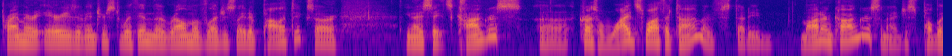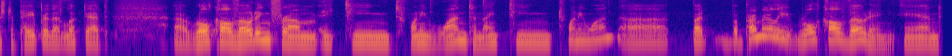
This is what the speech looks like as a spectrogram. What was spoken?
primary areas of interest within the realm of legislative politics are the United States Congress uh, across a wide swath of time. I've studied modern Congress, and I just published a paper that looked at uh, roll call voting from 1821 to 1921, uh, but but primarily roll call voting, and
